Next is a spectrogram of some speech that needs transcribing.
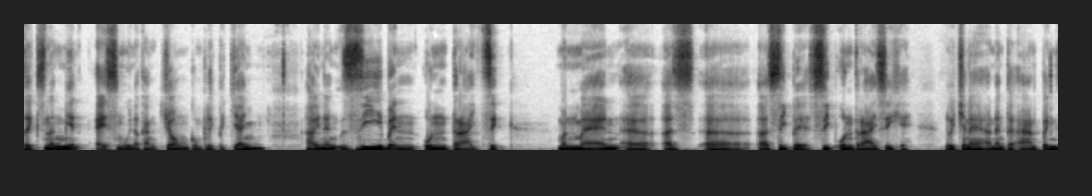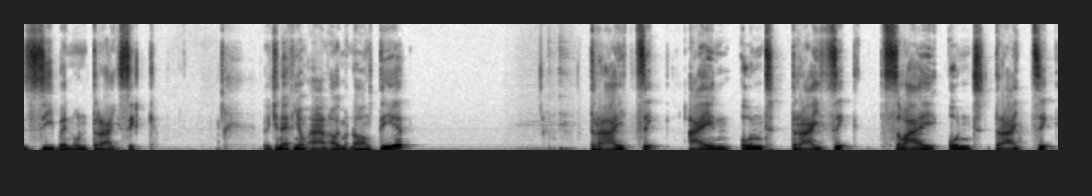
6ហ្នឹងមាន S មួយនៅខាងចុងកុំភ្លេចបញ្ចេញហើយនឹង sieben und 30មិនមែនអឺអឺ10 10 und 30ទេដូច្នេះអានឹងទៅអានពេញ7 und 30 ដូច្នេះខ្ញុំអានឲ្យម្ដងទៀត 30 1 und 30 2 und 30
